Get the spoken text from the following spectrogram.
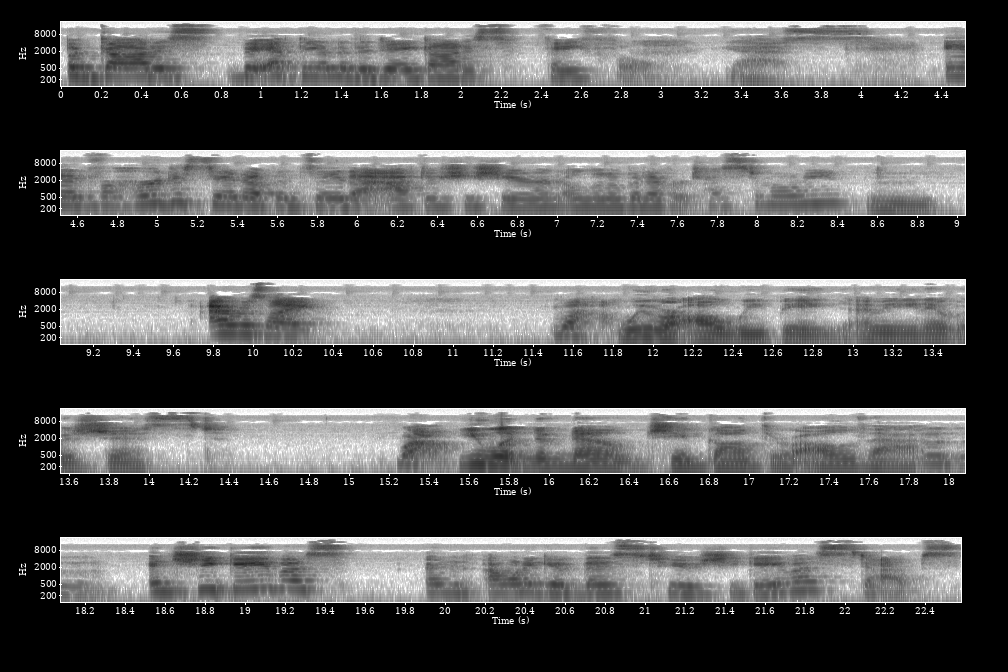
But God is, but at the end of the day, God is faithful. Yes. And for her to stand up and say that after she shared a little bit of her testimony, Mm. I was like, wow, We were all weeping. I mean, it was just wow. you wouldn't have known she had gone through all of that. Mm-mm. And she gave us, and I want to give this too, she gave us steps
